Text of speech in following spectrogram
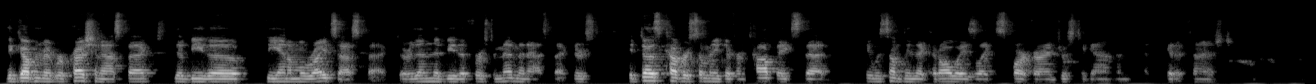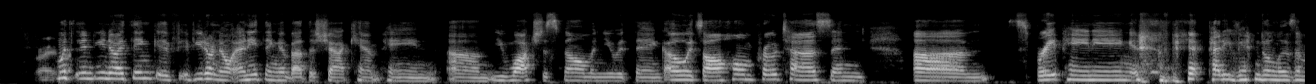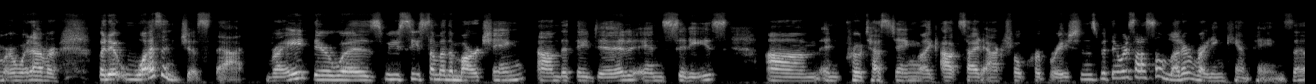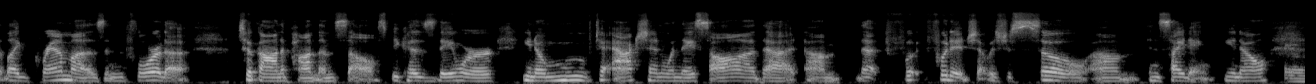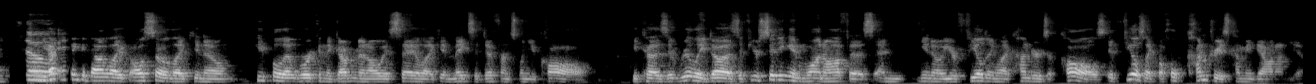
the government repression aspect, there'd be the the animal rights aspect, or then there'd be the First Amendment aspect. There's it does cover so many different topics that it was something that could always like spark our interest again and, and get it finished. Right. and you know, I think if, if you don't know anything about the SHAC campaign, um, you watch this film and you would think, oh, it's all home protests and um, spray painting and petty vandalism or whatever. But it wasn't just that right? There was we see some of the marching um, that they did in cities um, and protesting like outside actual corporations but there was also letter writing campaigns that like grandmas in florida took on upon themselves because they were you know moved to action when they saw that um, that fo- footage that was just so um, inciting you know? Yeah. so you have to think about like also like you know people that work in the government always say like it makes a difference when you call because it really does. If you're sitting in one office and you know you're fielding like hundreds of calls it feels like the whole country is coming down on you.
